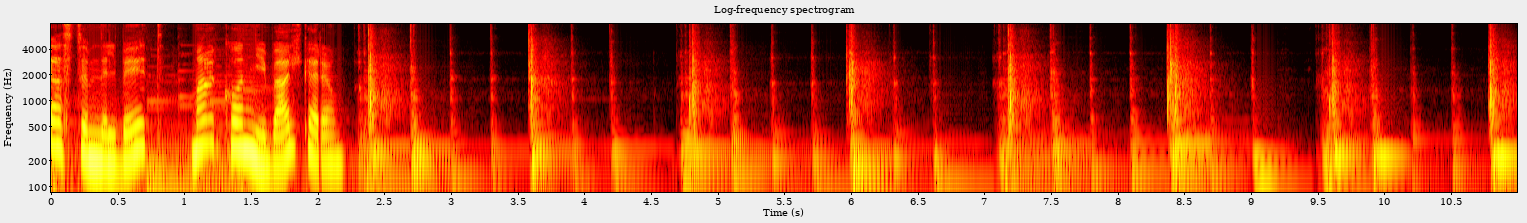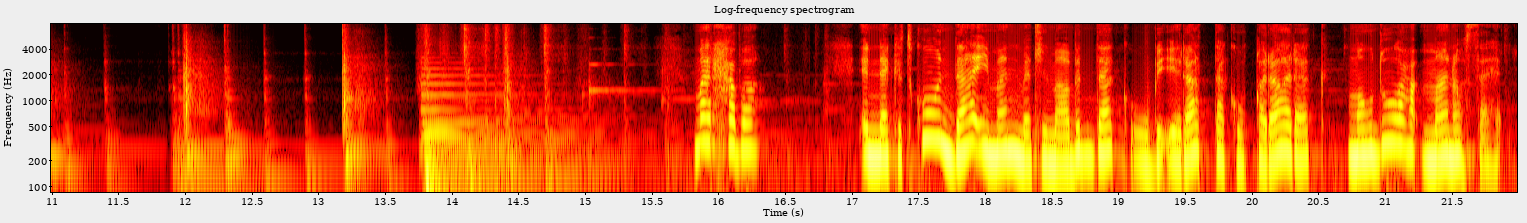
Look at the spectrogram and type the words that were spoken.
بودكاست من البيت معكم نيبال كرم. مرحبا. إنك تكون دائما مثل ما بدك وبإرادتك وقرارك موضوع ما سهل.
